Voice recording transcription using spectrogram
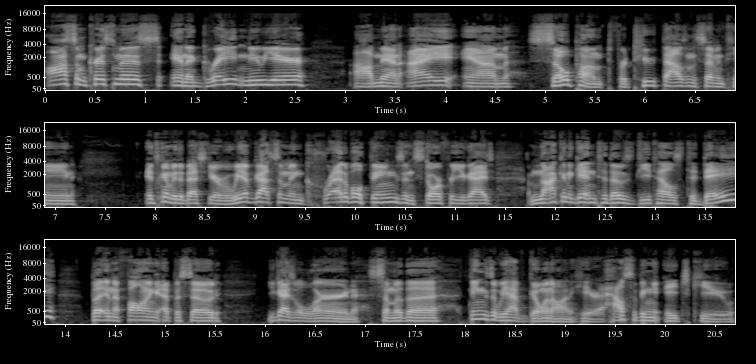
awesome Christmas and a great New Year. Oh man, I am so pumped for 2017 it's going to be the best year ever. We have got some incredible things in store for you guys. I'm not going to get into those details today, but in a following episode, you guys will learn some of the things that we have going on here at House Flipping HQ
